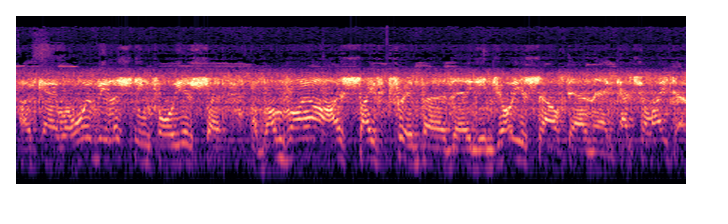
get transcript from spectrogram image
Okay, well, we'll be listening for you. So, a bon voyage, safe trip. Uh, enjoy yourself down there. Catch you later.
